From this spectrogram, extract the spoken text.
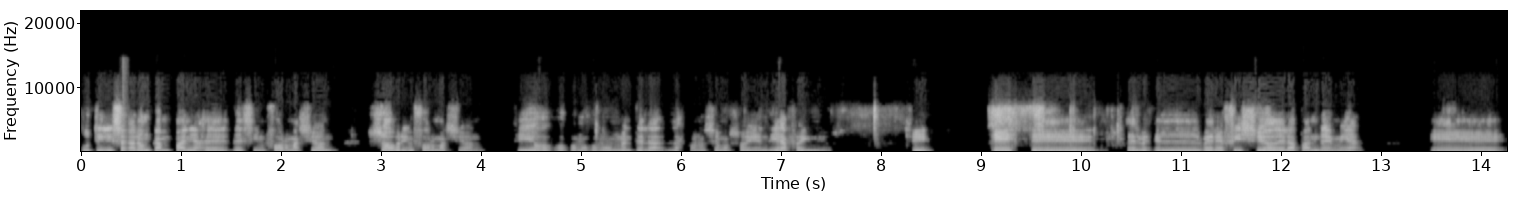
utilizaron campañas de desinformación, sobreinformación, o, como comúnmente las conocemos hoy en día, fake news. ¿sí? Este, el, beneficio de la pandemia, eh,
